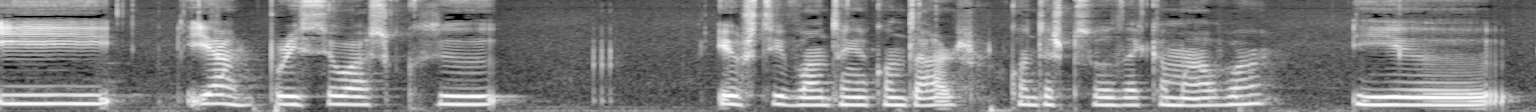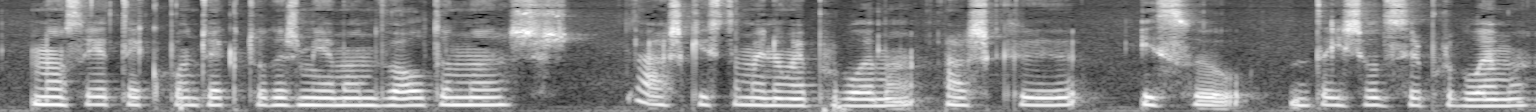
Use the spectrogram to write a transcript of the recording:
E, yeah, por isso eu acho que eu estive ontem a contar quantas pessoas é que amava e uh, não sei até que ponto é que todas me amam de volta, mas acho que isso também não é problema. Acho que isso deixou de ser problema.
